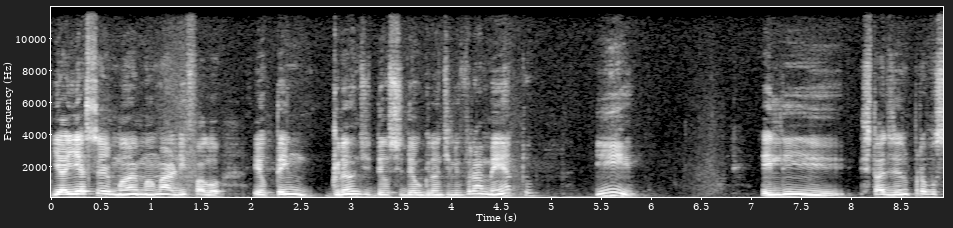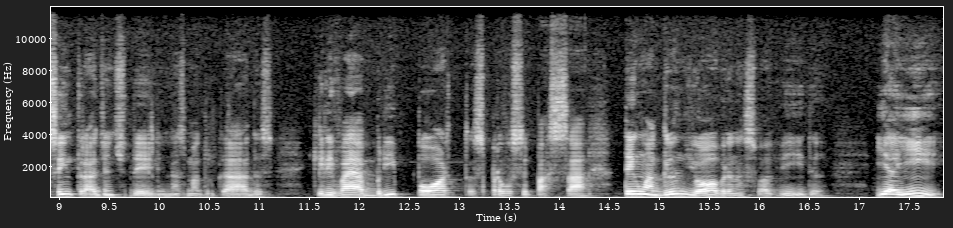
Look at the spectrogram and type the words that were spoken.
E aí essa irmã, a irmã Marli, falou, eu tenho um grande, Deus te deu um grande livramento e ele está dizendo para você entrar diante dele nas madrugadas, que ele vai abrir portas para você passar, tem uma grande obra na sua vida. E aí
